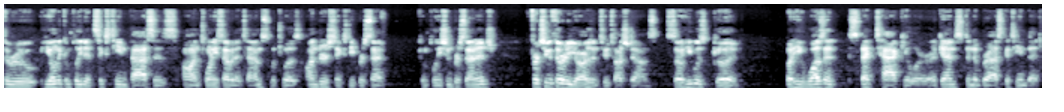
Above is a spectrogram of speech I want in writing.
threw he only completed 16 passes on 27 attempts, which was under 60% completion percentage for 230 yards and two touchdowns. So he was good, but he wasn't spectacular against a Nebraska team that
